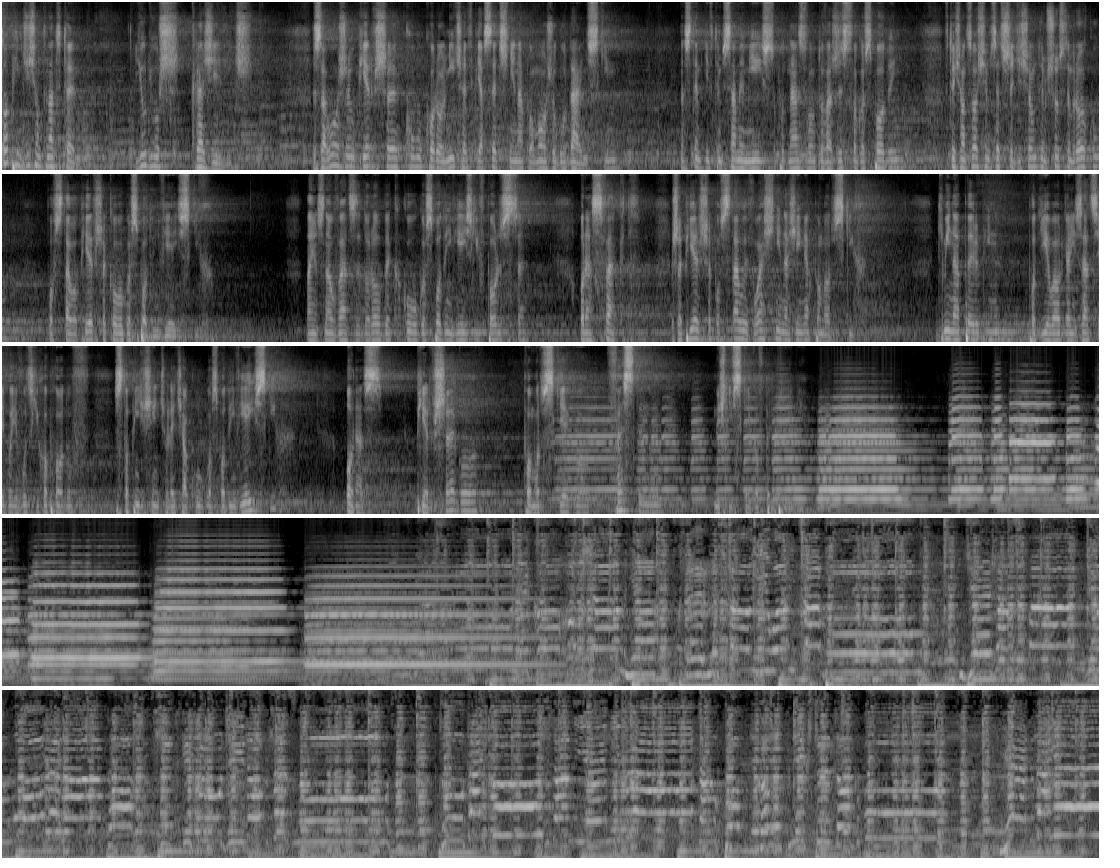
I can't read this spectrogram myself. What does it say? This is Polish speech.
150 lat temu Juliusz Kraziewicz założył pierwsze kółko rolnicze w Piasecznie na Pomorzu Górdańskim. Następnie w tym samym miejscu pod nazwą Towarzystwo Gospodyń w 1866 roku powstało pierwsze koło gospodyń wiejskich. Mając na uwadze dorobek kół gospodyń wiejskich w Polsce oraz fakt, że pierwsze powstały właśnie na ziemiach pomorskich, gmina Pelplin podjęła organizację wojewódzkich obchodów 150-lecia kół gospodyń wiejskich oraz pierwszego pomorskiego festynu myśliwskiego w Pelplinie.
